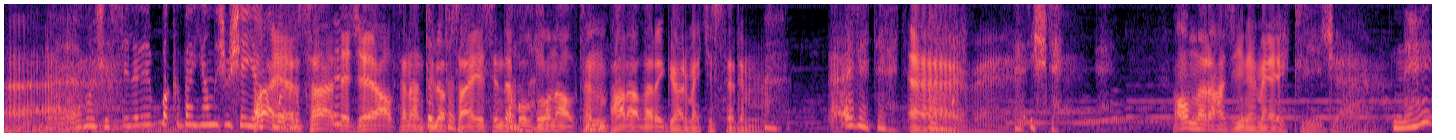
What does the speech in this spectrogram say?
Ee, majesteleri bakın ben yanlış bir şey yapmadım. Hayır, sadece altın antilop tabii. sayesinde Tabii. bulduğun altın paraları görmek istedim. Ee, Evet evet. Evet. Ee, işte. Onları hazineme ekleyeceğim. Ne?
